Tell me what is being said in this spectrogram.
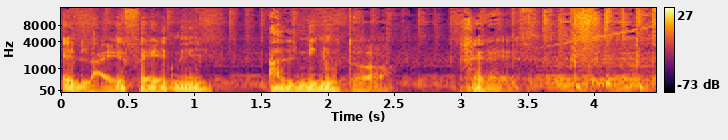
En la FM, al minuto, Jerez.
